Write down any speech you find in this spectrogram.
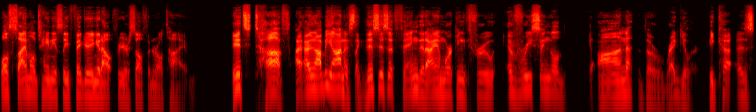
while simultaneously figuring it out for yourself in real time? It's tough. I, will be honest, like, this is a thing that I am working through every single day on the regular because,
